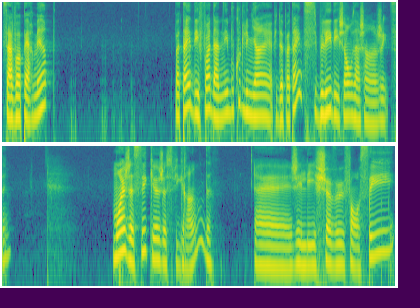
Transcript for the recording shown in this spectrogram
ça va permettre peut-être des fois d'amener beaucoup de lumière, puis de peut-être cibler des choses à changer. Moi, je sais que je suis grande, Euh, j'ai les cheveux foncés.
